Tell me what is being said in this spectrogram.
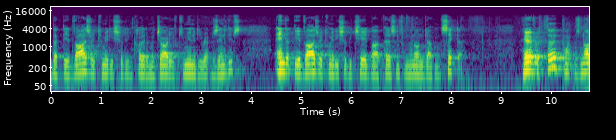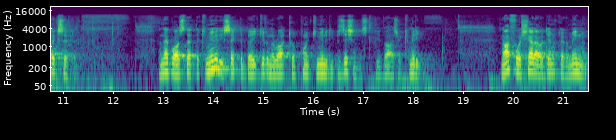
that the advisory committee should include a majority of community representatives and that the advisory committee should be chaired by a person from the non-government sector. However, a third point was not accepted, and that was that the community sector be given the right to appoint community positions to the advisory committee. And I foreshadow a Democrat amendment,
